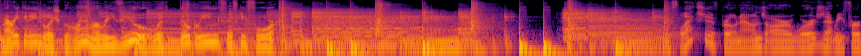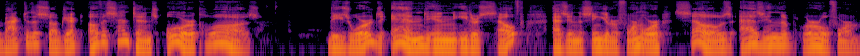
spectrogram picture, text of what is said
American English Grammar Review with Bill Green 54. Reflexive pronouns are words that refer back to the subject of a sentence or clause. These words end in either self, as in the singular form, or selves, as in the plural form.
